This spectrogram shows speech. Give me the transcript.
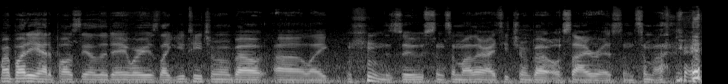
My buddy had a post the other day where he was like, "You teach him about uh, like Zeus and some other. I teach him about Osiris and some other."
